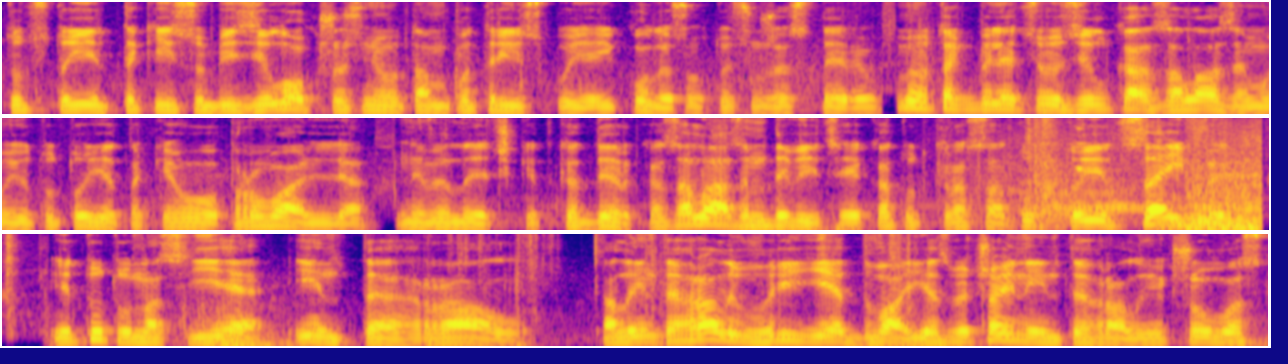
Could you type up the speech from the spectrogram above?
Тут стоїть такий собі зілок, що з нього там потріскує, і колесо хтось уже стирив. Ми отак біля цього зілка залазимо, і тут є таке провалля невеличке, така дирка. Залазимо, дивіться, яка тут краса. Тут стоїть сейфи, і тут у нас є інтеграл. Але інтеграли в грі є два. Є звичайний інтеграл. Якщо у вас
